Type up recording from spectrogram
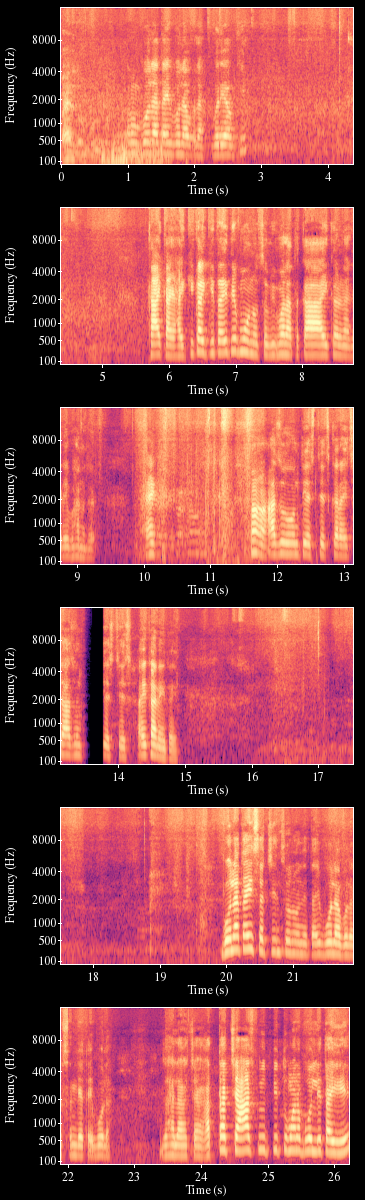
बाहेर जाऊन बोलू बोला. ताई बोला बोला. बरी आहो की? काय काय आहे की काय की ताई ते मोनोचं बी. मला तर काय करण्याकडे भानगड. आहे हां अजून तेच तेच करायचं अजून तेच तेच. आहे का नाही ताई? बोला ताई सचिन सोनवणे ताई बोला बोला संध्या ताई बोला. झाला चहा आत्ता चहाच पित पित तुम्हाला बोलले ताई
